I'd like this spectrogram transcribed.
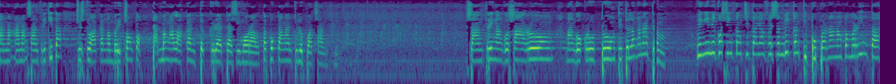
anak-anak santri kita justru akan memberi contoh dan mengalahkan degradasi moral. Tepuk tangan dulu buat santri santri nganggo sarung nganggo kerudung dideleng kan adem. Wingi niku sing teng Citayam Fashion Week kan dibubar nang pemerintah.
